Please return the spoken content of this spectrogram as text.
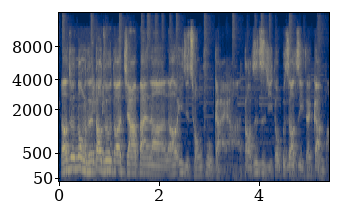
然后就弄得到最后都要加班啊，然后一直重复改啊，导致自己都不知道自己在干嘛。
